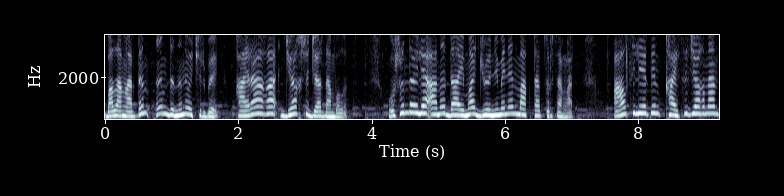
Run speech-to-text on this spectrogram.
Балаңардын ындынын өчүрбөй кайра ага жакшы жардам болот ошондой эле аны дайыма жөнү менен мактап турсаңар. Ал силердин кайсы жагынан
